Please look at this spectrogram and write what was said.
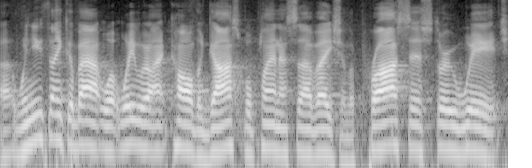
Uh, when you think about what we might call the gospel plan of salvation, the process through which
